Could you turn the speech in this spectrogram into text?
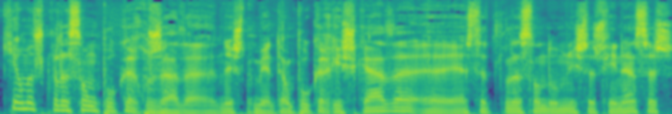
que é uma declaração um pouco arrojada neste momento. É um pouco arriscada eh, esta declaração do Ministro das Finanças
